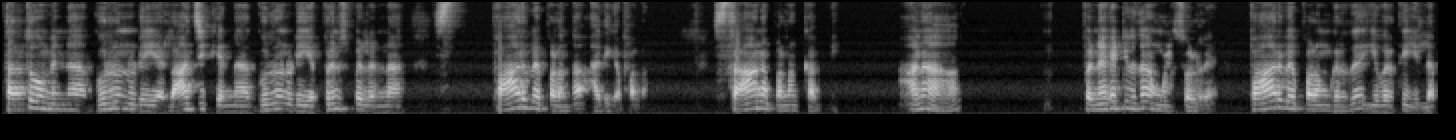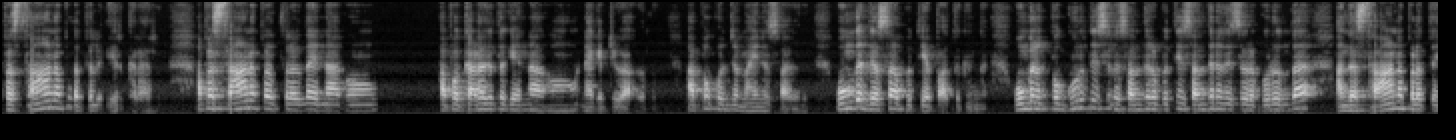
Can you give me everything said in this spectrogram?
தத்துவம் என்ன குருனுடைய லாஜிக் என்ன குருனுடைய பிரின்சிபல் என்ன பார்வை பலம் தான் அதிக பலம். ஸ்தான பலம் கம்மி. ஆனா இப்போ நெகட்டிவ் தான் உங்களுக்கு சொல்றேன். பார்வை பலம்ங்கிறது இவருக்கு இல்லை. அப்ப ஸ்தான பலத்துல இருக்கிறாரு. அப்போ ஸ்தான பலத்துல இருந்தால் என்ன ஆகும் அப்போ கடகத்துக்கு என்ன ஆகும் நெகட்டிவ் ஆகுது. அப்போ கொஞ்சம் மைனஸ் ஆகுது. உங்க திசா புத்தியை பார்த்துக்குங்க. உங்களுக்கு இப்போ குரு திசையில் சந்திர புத்தி சந்திர திசையில் குரு இருந்தால் அந்த ஸ்தான பலத்தை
